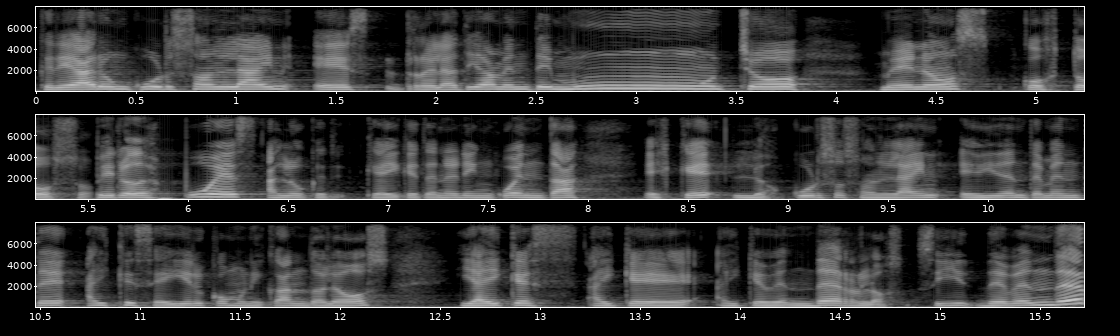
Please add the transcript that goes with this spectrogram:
crear un curso online es relativamente mucho menos costoso. Pero después, algo que, hay que tener en cuenta es que los cursos online, evidentemente, hay que seguir comunicándolos y hay que, hay que, hay que venderlos. ¿sí? De vender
